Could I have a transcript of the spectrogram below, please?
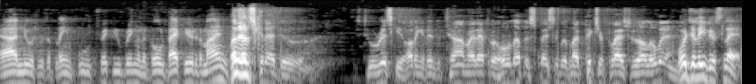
I knew it was a blame fool trick, you bringing the gold back here to the mine. What else could I do? It's too risky hauling it into town right after a holdup, especially with my picture plastered all over. Where'd you leave your sled?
